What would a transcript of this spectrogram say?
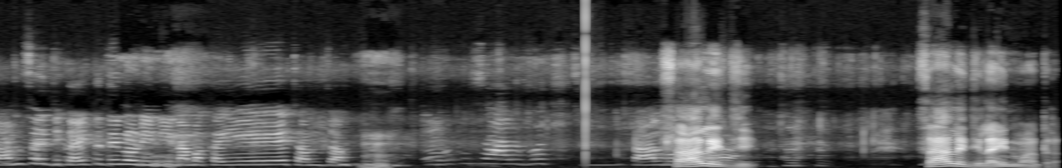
ಚಮಚ ಅಜ್ಜಿ ಕೈ ಕತೆ ನೋಡಿ ನೀ ನಮ್ಮ ಕೈಯೇ ಚಮಚ ಸಾಲಜ್ಜಿ ಸಾಲಜ್ಜಿ ಲೈನ್ ಮಾತ್ರ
